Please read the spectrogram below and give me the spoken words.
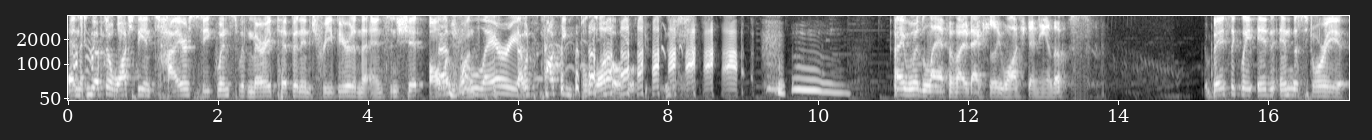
and then you have to watch the entire sequence with Merry Pippin and Treebeard and the Ents and shit all That's at once. hilarious. That would fucking blow. I would laugh if I'd actually watched any of those. basically in in the story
